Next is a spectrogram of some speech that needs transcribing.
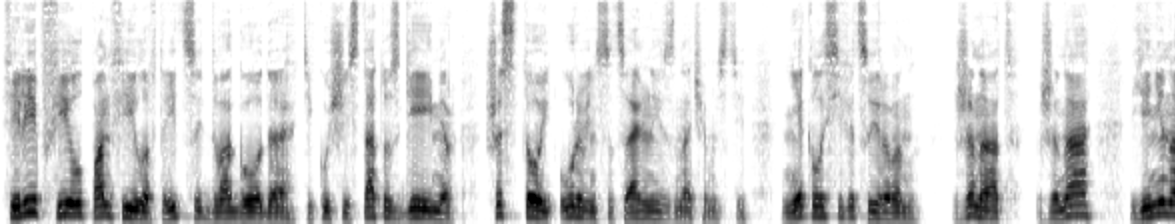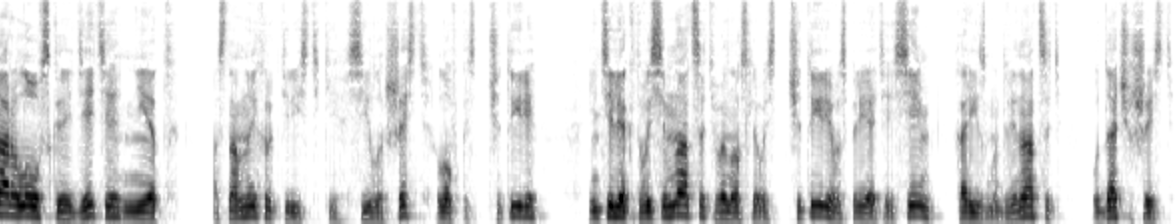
Филипп Фил Панфилов, 32 года, текущий статус геймер, шестой уровень социальной значимости, не классифицирован, женат, жена, Енина Орловская, дети нет. Основные характеристики. Сила 6, ловкость 4, интеллект 18, выносливость 4, восприятие 7, харизма 12, удача 6.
